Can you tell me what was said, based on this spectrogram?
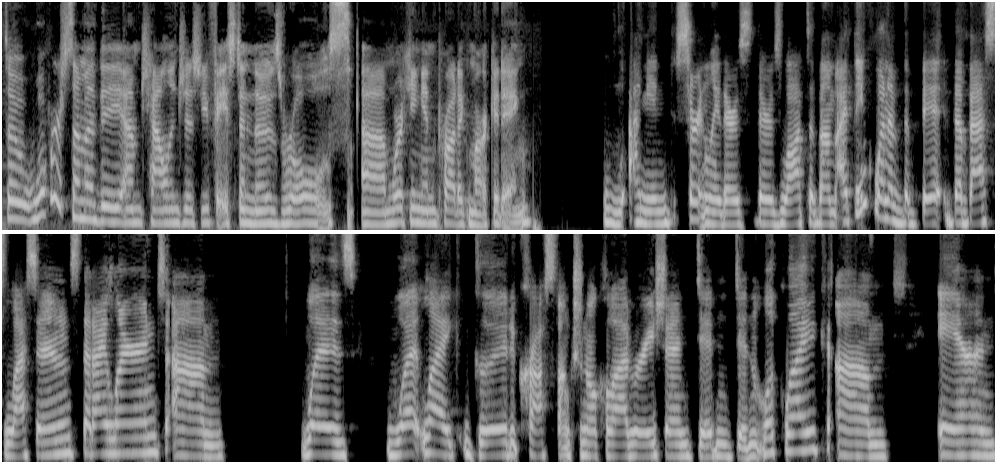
So, what were some of the um, challenges you faced in those roles um, working in product marketing? I mean, certainly there's there's lots of them. I think one of the bit the best lessons that I learned um, was what like good cross functional collaboration did and didn't look like. Um, and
